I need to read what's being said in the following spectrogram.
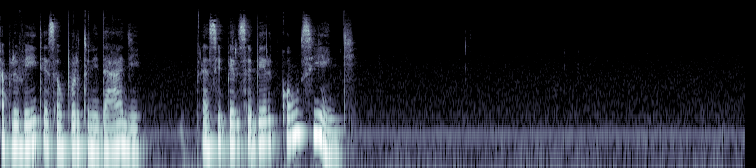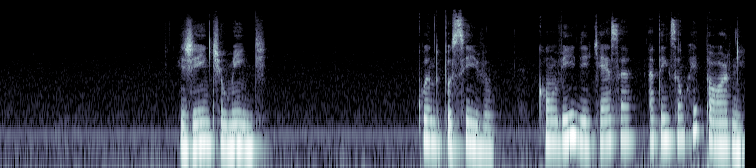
aproveite essa oportunidade para se perceber consciente. Gentilmente. Quando possível, convide que essa atenção retorne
